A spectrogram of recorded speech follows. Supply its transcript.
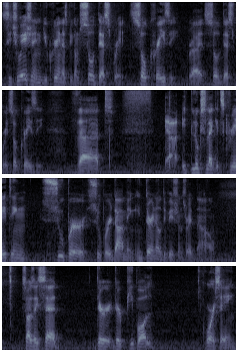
situation in Ukraine has become so desperate, so crazy, right? So desperate, so crazy that it looks like it's creating super, super damning internal divisions right now. So as I said, there there are people who are saying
